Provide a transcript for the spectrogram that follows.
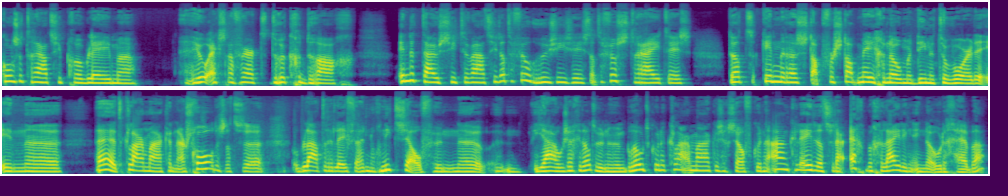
concentratieproblemen, heel extravert druk gedrag in de thuissituatie, dat er veel ruzies is, dat er veel strijd is, dat kinderen stap voor stap meegenomen dienen te worden in uh, het klaarmaken naar school. Dus dat ze op latere leeftijd nog niet zelf hun, uh, hun, ja, hoe zeg je dat, hun, hun brood kunnen klaarmaken, zichzelf kunnen aankleden, dat ze daar echt begeleiding in nodig hebben.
